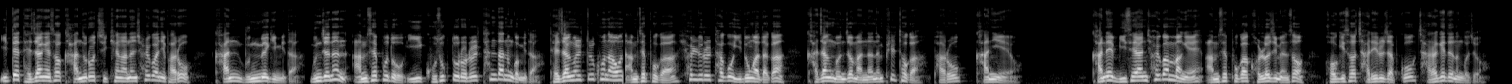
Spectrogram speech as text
이때 대장에서 간으로 직행하는 혈관이 바로 간 문맥입니다. 문제는 암세포도 이 고속도로를 탄다는 겁니다. 대장을 뚫고 나온 암세포가 혈류를 타고 이동하다가 가장 먼저 만나는 필터가 바로 간이에요. 간의 미세한 혈관망에 암세포가 걸러지면서 거기서 자리를 잡고 자라게 되는 거죠.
